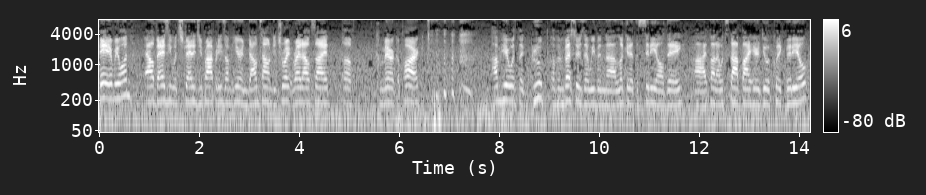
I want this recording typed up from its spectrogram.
Hey everyone, Al Bazzi with Strategy Properties. I'm here in downtown Detroit, right outside of Comerica Park. I'm here with a group of investors that we've been uh, looking at the city all day. Uh, I thought I would stop by here, do a quick video,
